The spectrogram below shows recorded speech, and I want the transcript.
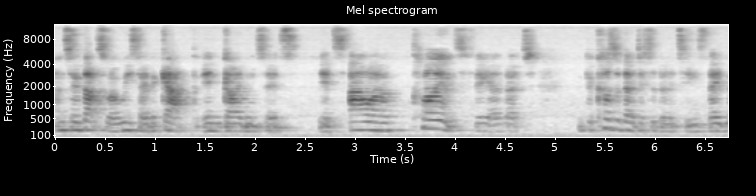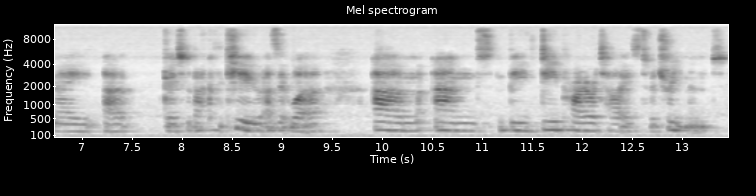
And so that's where we say the gap in guidance is. It's our clients' fear that because of their disabilities, they may uh, go to the back of the queue, as it were, um, and be deprioritised for treatment.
